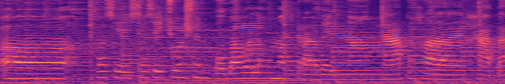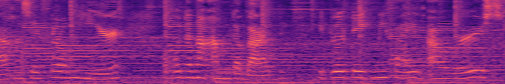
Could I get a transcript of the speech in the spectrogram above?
ah, kasi sa sitwasyon ko, bawal ako mag-travel ng napakahaba kasi from here, papunta ng Ahmedabad, it will take me 5 hours.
